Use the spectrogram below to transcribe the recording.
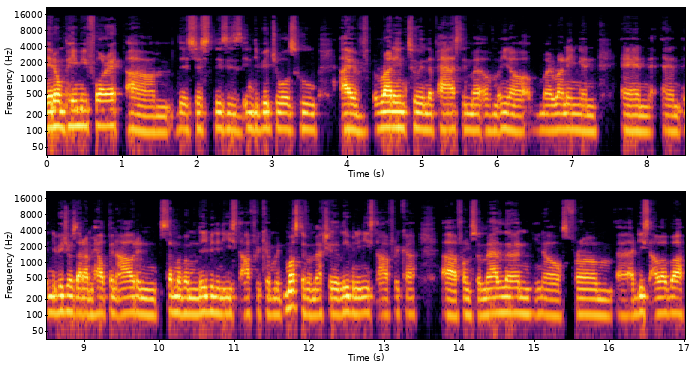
they don't pay me for it. Um, this just this is individuals who I've run into in the past in my you know my running and and and individuals that I'm helping out, and some of them living in East Africa. Most of them actually living in East Africa, uh, from Somaliland, you know, from uh, Addis Ababa,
